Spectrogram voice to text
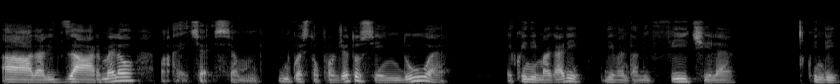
a analizzarmelo, ma eh, cioè, siamo, in questo progetto si è in due e quindi magari diventa difficile. Quindi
